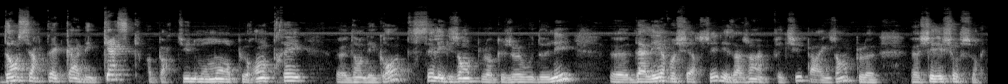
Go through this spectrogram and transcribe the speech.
dans certains cas des casques, à partir du moment où on peut rentrer euh, dans des grottes, c'est l'exemple que je vais vous donner euh, d'aller rechercher des agents infectieux, par exemple, euh, chez les chauves-souris.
